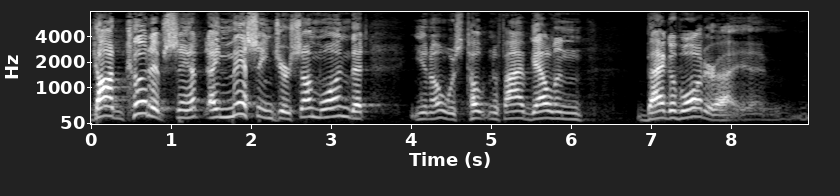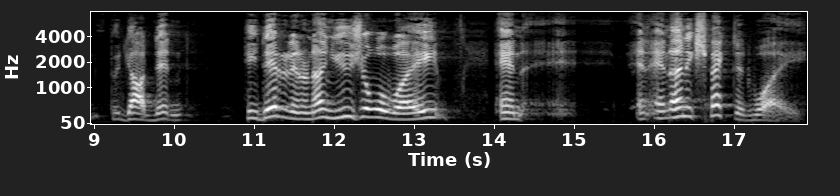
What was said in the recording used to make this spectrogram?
God could have sent a messenger, someone that, you know, was toting a five gallon bag of water. I, uh, but God didn't. He did it in an unusual way and an, unexpected way.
